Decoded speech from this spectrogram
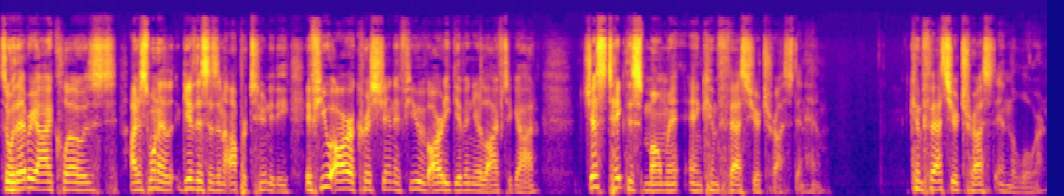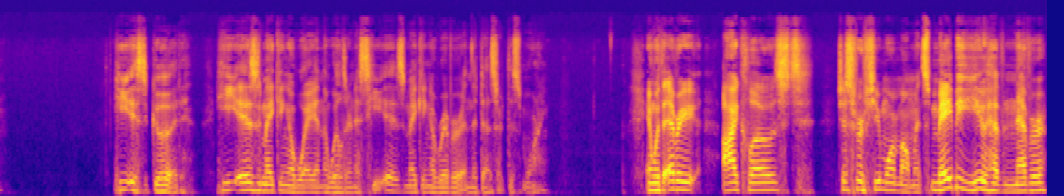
So, with every eye closed, I just want to give this as an opportunity. If you are a Christian, if you have already given your life to God, just take this moment and confess your trust in Him. Confess your trust in the Lord. He is good. He is making a way in the wilderness. He is making a river in the desert this morning. And with every eye closed, just for a few more moments, maybe you have never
